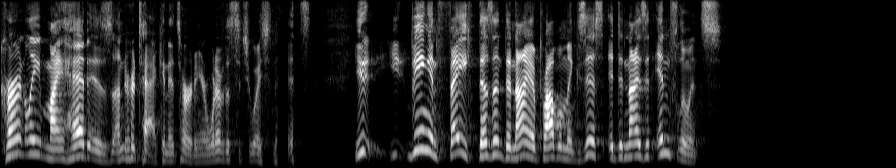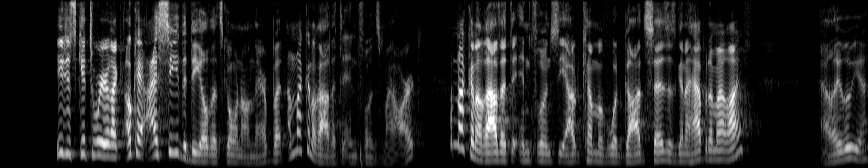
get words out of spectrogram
currently my head is under attack and it's hurting, or whatever the situation is. You, you, being in faith doesn't deny a problem exists, it denies it influence. You just get to where you're like, okay, I see the deal that's going on there, but I'm not going to allow that to influence my heart. I'm not going to allow that to influence the outcome of what God says is going to happen in my life. Hallelujah.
